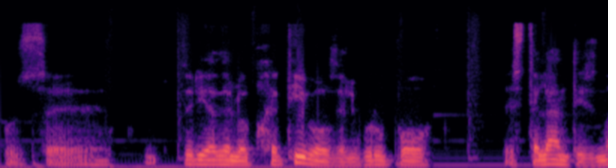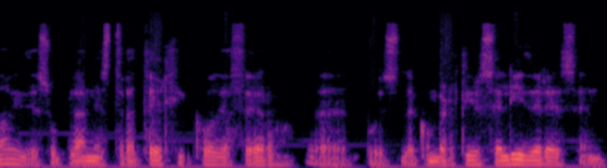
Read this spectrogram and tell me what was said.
pues, eh, diría, del objetivo del grupo Stellantis, ¿no? Y de su plan estratégico de hacer, eh, pues, de convertirse líderes en,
